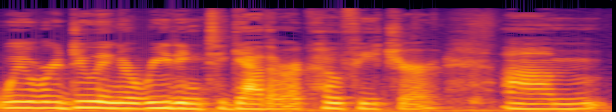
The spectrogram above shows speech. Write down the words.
we were doing a reading together, a co-feature. Um,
